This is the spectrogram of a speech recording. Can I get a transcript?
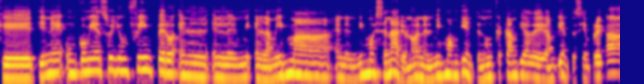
que tiene un comienzo y un fin, pero en, el- en la misma, en el mismo escenario, ¿no? En el mismo ambiente, nunca cambia de ambiente, siempre Ah,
